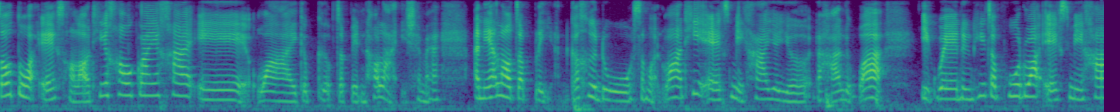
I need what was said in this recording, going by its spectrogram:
เจ้าตัว x ของเราที่เข้าใกล้ค่า a y เกือบๆจะเป็นเท่าไหร่ใช่ไหมอันนี้เราจะเปลี่ยนก็คือดูเสมือนว่าที่ x มีค่าเยอะๆนะคะ หรือว่าอีกเวนึงที่จะพูดว่า x มีค่า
